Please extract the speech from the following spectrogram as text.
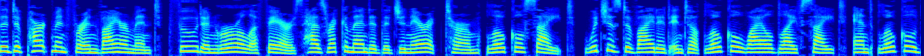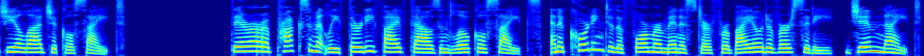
The Department for Environment, Food and Rural Affairs has recommended the generic term local site, which is divided into local wildlife site and local geological site. There are approximately 35,000 local sites, and according to the former Minister for Biodiversity, Jim Knight,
